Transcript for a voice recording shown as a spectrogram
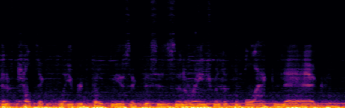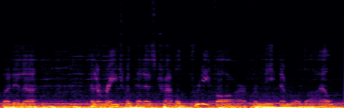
kind of Celtic flavored folk music. This is an arrangement of the Black Nag, but in a an arrangement that has traveled pretty far from the Emerald Isle.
